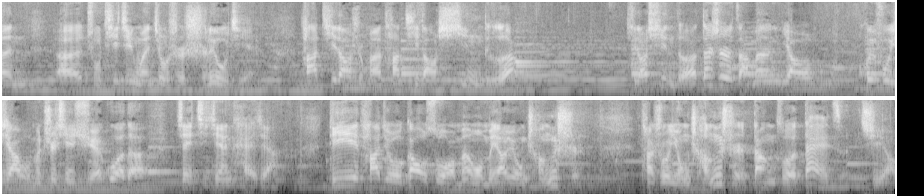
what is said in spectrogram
我们呃主题经文就是十六节，他提到什么？他提到信德，提到信德。但是咱们要恢复一下我们之前学过的这几件铠甲。第一，他就告诉我们我们要用诚实，他说用诚实当做袋子去要。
